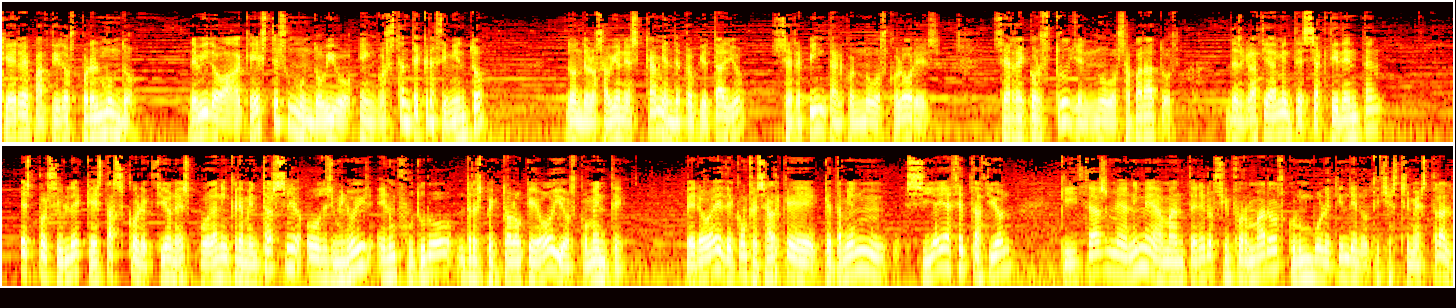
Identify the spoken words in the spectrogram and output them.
que he repartidos por el mundo, debido a que este es un mundo vivo en constante crecimiento, donde los aviones cambian de propietario, se repintan con nuevos colores, se reconstruyen nuevos aparatos, desgraciadamente se accidentan es posible que estas colecciones puedan incrementarse o disminuir en un futuro respecto a lo que hoy os comente. Pero he de confesar que, también, si hay aceptación, quizás me anime a manteneros informaros con un boletín de noticias trimestral.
